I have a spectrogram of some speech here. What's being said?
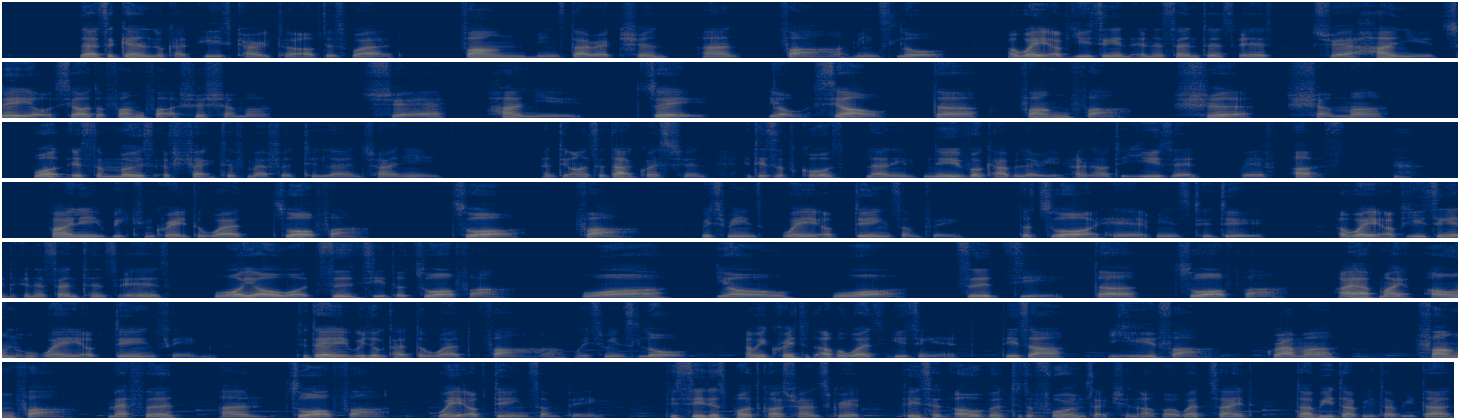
Let's again look at each character of this word. 方 means direction and 法 means law. A way of using it in a sentence is 学汉语最有效的方法是什么？学汉语最有效的 方法是什么？What is the most effective method to learn Chinese? And to answer that question, it is of course learning new vocabulary and how to use it with us. Finally, we can create the word 做法,做法, which means way of doing something. The 做 here means to do. A way of using it in a sentence is 我有我自己的做法。 我有我自己的做法。I have my own way of doing things. Today we looked at the word 法, which means law, and we created other words using it. These are 语法 grammar, 方法 method, and 做法 way of doing something. To see this podcast transcript, please head over to the forum section of our website www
